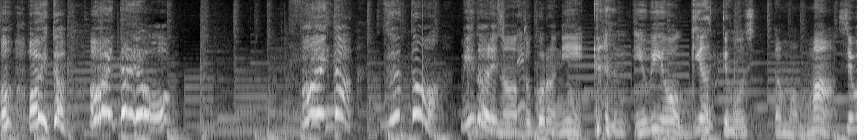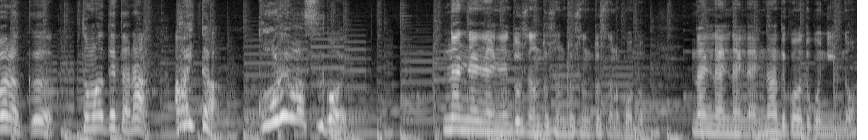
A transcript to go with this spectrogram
あ開いた！開いたよ！開いた緑のところに指をギュッて押したまましばらく止まってたら開いた。これはすごい。なになになになにどうしたの？どうしたの？どうしたの？どうしたの？今度。なになになになに？なんでこんなとこにいんの？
